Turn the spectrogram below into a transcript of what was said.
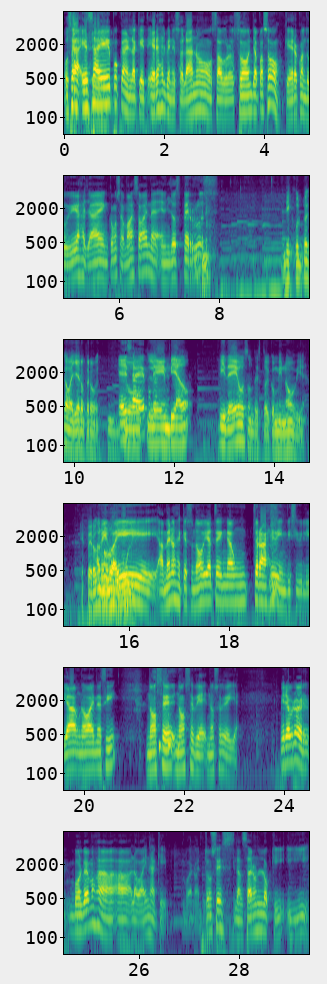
O sea, esa Sí. época en la que eras el venezolano sabrosón ya pasó, que era cuando vivías allá en, ¿cómo se llamaba esa vaina? En Los Perrus. Disculpe, caballero, pero Esa yo época- le he enviado videos donde estoy con mi novia. Espero que Amigo, no ahí, a menos de que su novia tenga un traje de invisibilidad, una vaina así, no se, no se ve, no se veía. Mira, brother, volvemos a, a la vaina aquí. Bueno, entonces lanzaron Loki y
